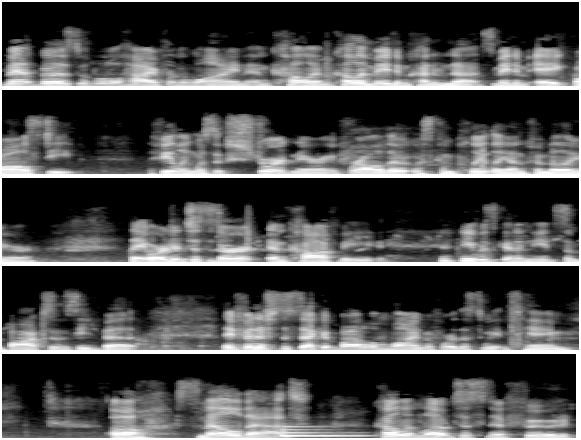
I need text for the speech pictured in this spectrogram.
Matt buzzed with a little high from the wine, and Cullen. Cullen made him kind of nuts, made him ache balls deep. The feeling was extraordinary, for although it was completely unfamiliar. They ordered dessert and coffee. he was going to need some boxes, he'd bet. They finished the second bottle of wine before the sweets came. Oh, smell that. Cullen loved to sniff food.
